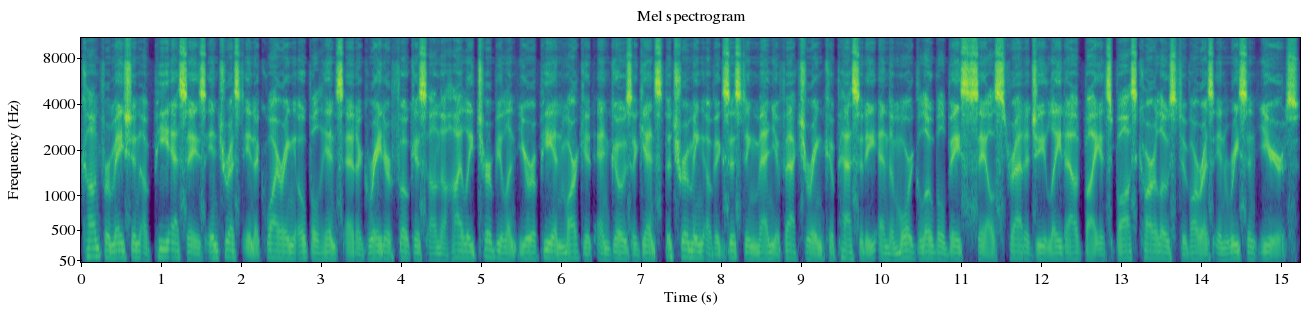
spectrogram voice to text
Confirmation of PSA's interest in acquiring Opel hints at a greater focus on the highly turbulent European market and goes against the trimming of existing manufacturing capacity and the more global-based sales strategy laid out by its boss Carlos Tavares in recent years.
